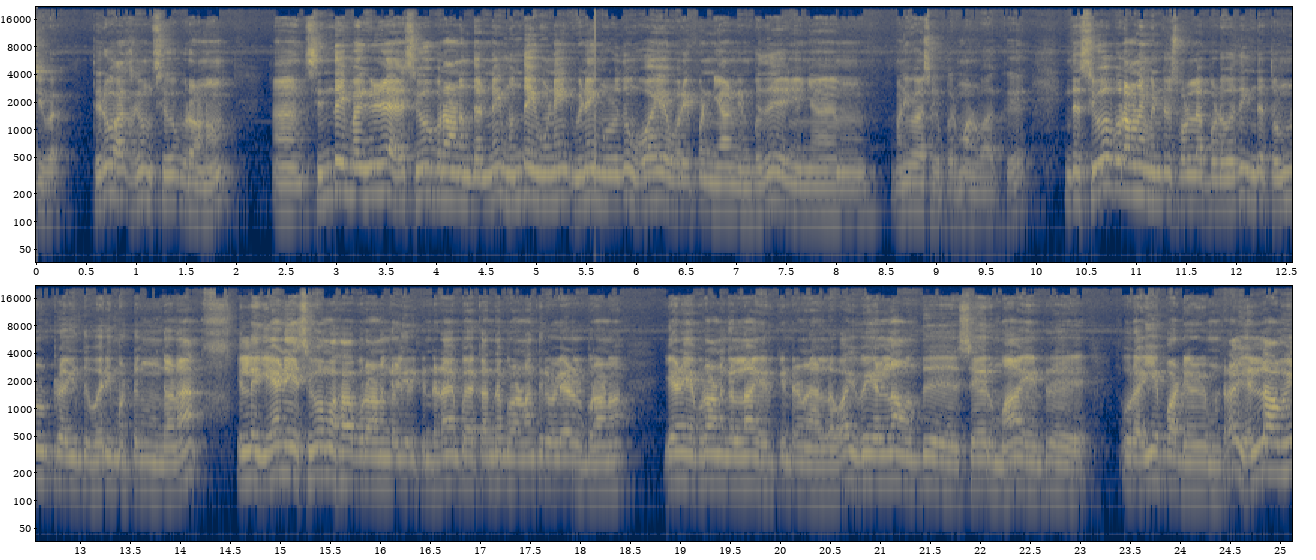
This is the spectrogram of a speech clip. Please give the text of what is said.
சிவ திருவாசகம் சிவபுராணம். சிந்தை மகிழ சிவபுராணம் தன்னை முந்தை வினை வினை முழுதும் ஓய உரைப்பன் யான் என்பது மணிவாசக பெருமான் வாக்கு. இந்த சிவபுராணம் என்று சொல்லப்படுவது இந்த தொண்ணூற்று ஐந்து வரி மட்டும்தானா? இல்லை ஏனைய சிவமகா புராணங்கள் இருக்கின்றன. இப்போ கந்த புராணம் திருவிளையாடல் புராணம் ஏனைய புராணங்கள்லாம் இருக்கின்றன அல்லவா? இவையெல்லாம் வந்து சேருமா என்று ஒரு ஐயப்பாட்டு எழுமென்றால் எல்லாமே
